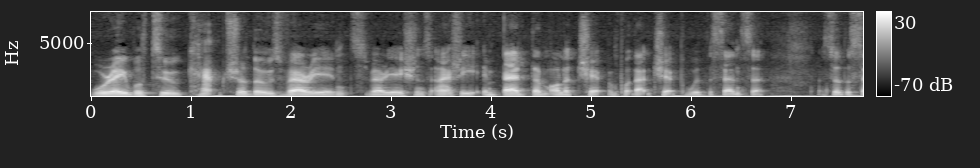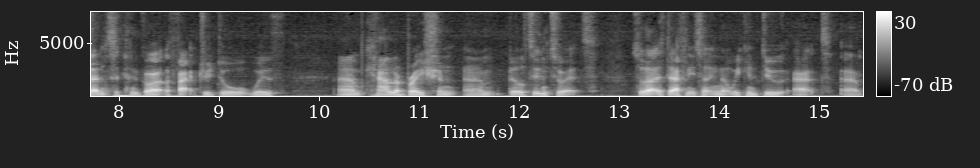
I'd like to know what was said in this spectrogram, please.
we're able to capture those variants, variations, and actually embed them on a chip and put that chip with the sensor, so the sensor can go out the factory door with um, calibration um, built into it. So that is definitely something that we can do at um,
